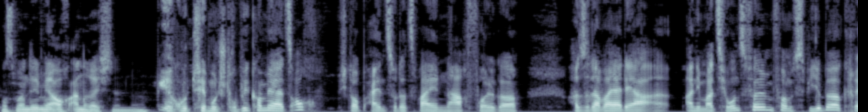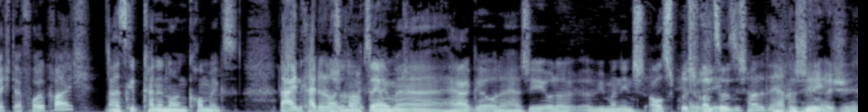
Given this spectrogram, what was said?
muss man dem ja auch anrechnen. Ne? Ja gut, Tim und Struppi kommen ja jetzt auch, ich glaube, eins oder zwei Nachfolger. Also da war ja der Animationsfilm vom Spielberg recht erfolgreich. Aber es gibt keine neuen Comics. Nein, keine neuen also Comics. Also nachdem äh, Herge oder Hergé oder wie man ihn ausspricht, Hergé. französisch halt, Hergé, Hergé,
